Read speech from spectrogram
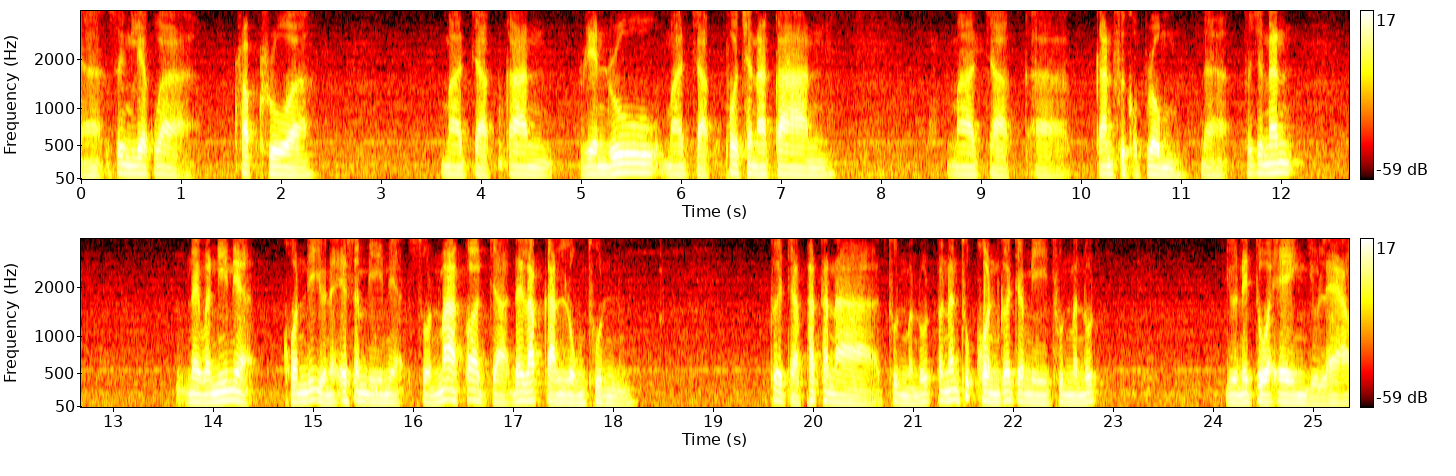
นะฮะซึ่งเรียกว่าครอบครัว มาจากการเรียนรู้มาจากโภชนาการ มาจากการฝึกอบรมนะฮะเพราะฉะนั้นในวันนี้เนี่ยคนที่อยู่ใน SME เนี่ยส่วนมากก็จะได้รับการลงทุน เพื่อจะพัฒนาทุนมนุษย์ เพราะฉะนั้นทุกคนก็จะมีทุนมนุษย์อยู่ในตัวเองอยู่แล้ว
